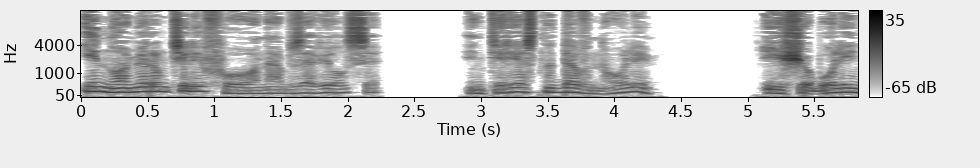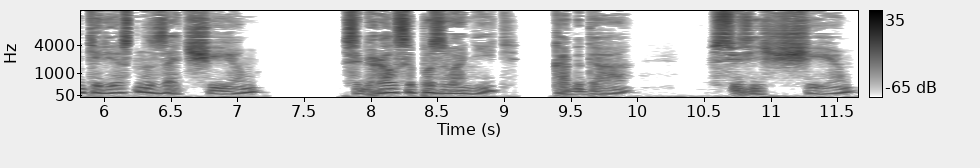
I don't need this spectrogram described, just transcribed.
и номером телефона обзавелся. Интересно, давно ли? И еще более интересно, зачем? Собирался позвонить? Когда? В связи с чем?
